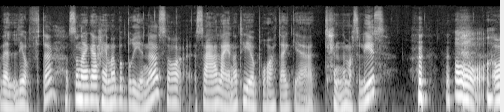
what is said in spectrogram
veldig ofte. Så når jeg er hjemme på Bryne, så, så er alenetida på at jeg eh, tenner masse lys. Oh. Og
